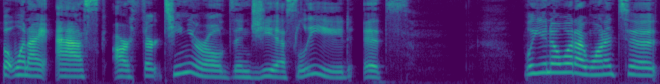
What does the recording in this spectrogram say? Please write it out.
But when I ask our 13 year olds in GS Lead, it's, Well, you know what? I wanted to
